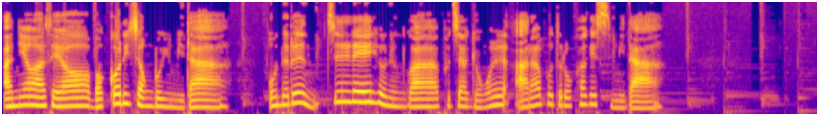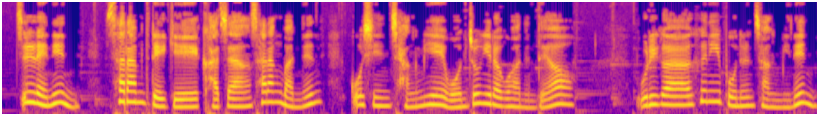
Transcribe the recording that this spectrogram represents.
안녕하세요. 먹거리 정보입니다. 오늘은 찔레의 효능과 부작용을 알아보도록 하겠습니다. 찔레는 사람들에게 가장 사랑받는 꽃인 장미의 원종이라고 하는데요. 우리가 흔히 보는 장미는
